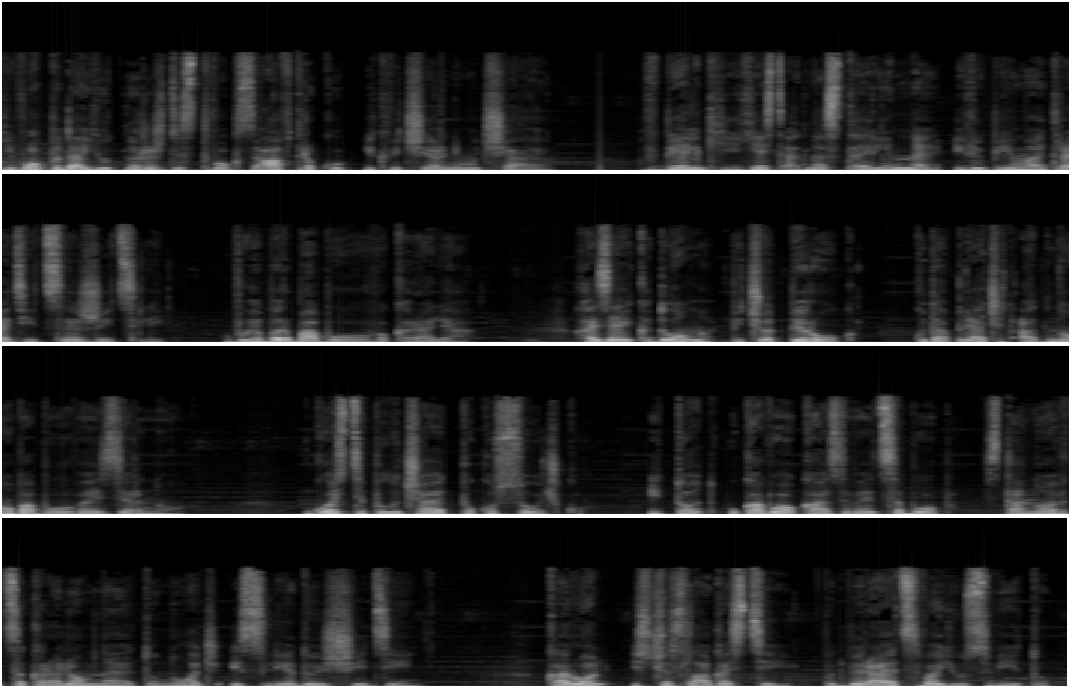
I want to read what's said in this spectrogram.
его подают на Рождество к завтраку и к вечернему чаю. В Бельгии есть одна старинная и любимая традиция жителей – выбор бобового короля. Хозяйка дома печет пирог, куда прячет одно бобовое зерно. Гости получают по кусочку, и тот, у кого оказывается боб, становится королем на эту ночь и следующий день. Король из числа гостей подбирает свою свиту –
